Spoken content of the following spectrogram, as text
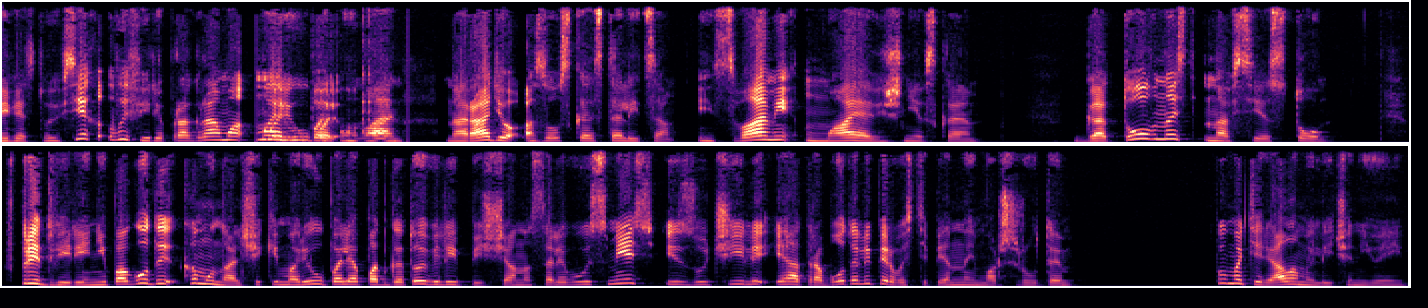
Приветствую всех в эфире программа «Мариуполь онлайн» на радио «Азовская столица». И с вами Майя Вишневская. Готовность на все сто. В преддверии непогоды коммунальщики Мариуполя подготовили песчано-солевую смесь, изучили и отработали первостепенные маршруты. По материалам Ильичин.ua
